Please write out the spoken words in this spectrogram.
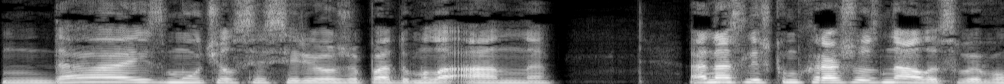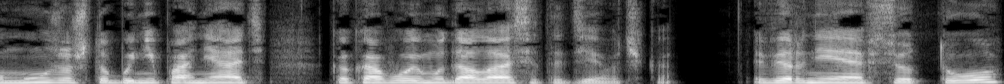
«Да, измучился Сережа», — подумала Анна. Она слишком хорошо знала своего мужа, чтобы не понять, каково ему далась эта девочка. Вернее, все то,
